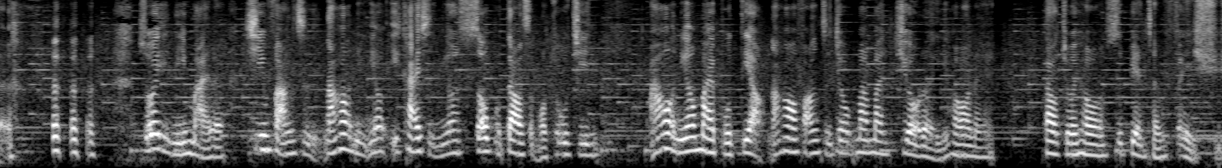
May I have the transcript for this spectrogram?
的，所以你买了新房子，然后你又一开始你又收不到什么租金。然后你又卖不掉，然后房子就慢慢旧了，以后呢，到最后是变成废墟。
